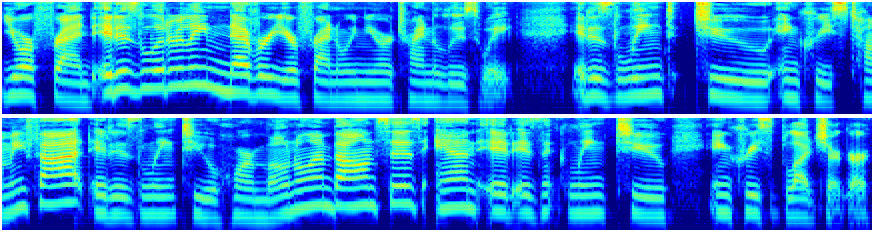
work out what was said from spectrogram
your friend. It is literally never your friend when you are trying to lose weight. It is linked to increased tummy fat, it is linked to hormonal imbalances, and it is linked to increased blood sugar.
